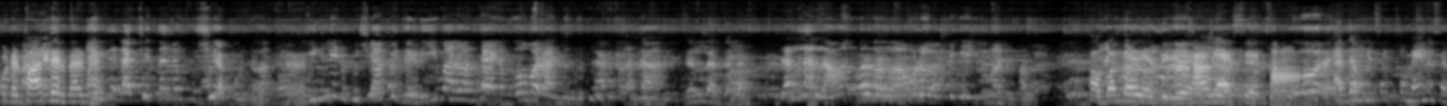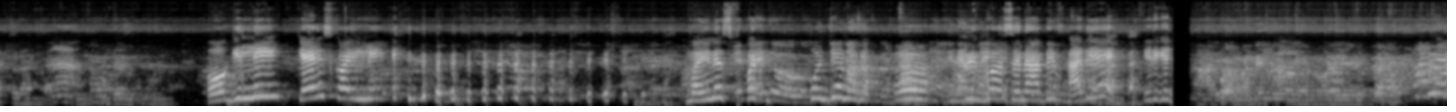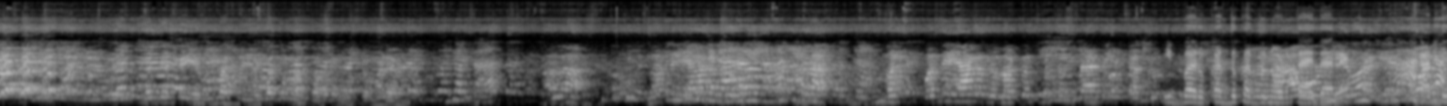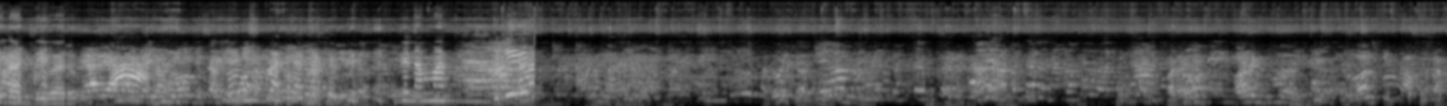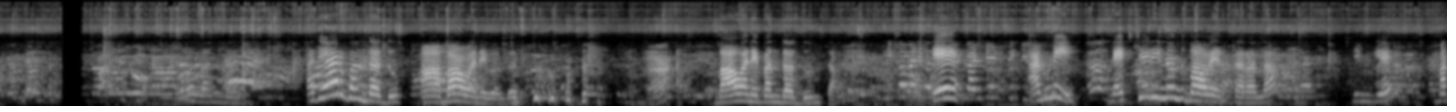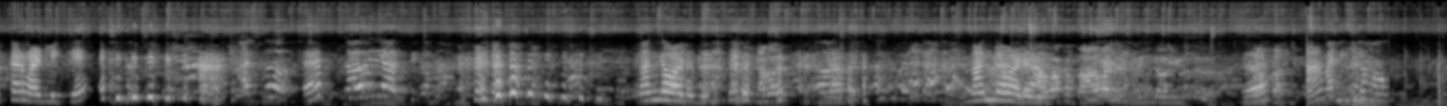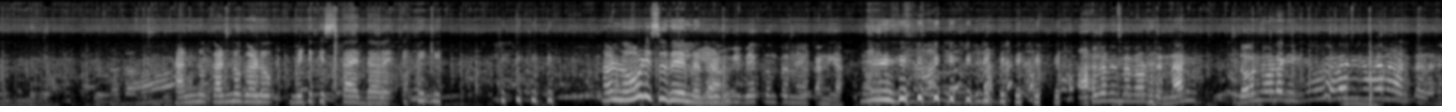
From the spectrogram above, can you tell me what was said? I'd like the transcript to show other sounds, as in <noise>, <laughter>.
ಕಡೆ ಪಾತೇರ್ ದಾಡಿ ರಕ್ಷಿತನ ಖುಷಿ ಹಾಕೊಂಡು ಇಲ್ಲಿನ ಖುಷಿ ಹಾಕಿದ್ದಲ್ಲಿ ಈ ವಾರ ಒಂದು ఆయన ಓವರ್ ಆಂಡದು ಇದಲ್ಲಲ್ಲ ಒಂದು ಅವಳ ಒಟ್ಟಿಗೆ ಇದು ಮಾಡುದು ಬಂದವಳೊಟ್ಟಿಗೆ ಅದೊಂದು ಸ್ವಲ್ಪ ಮೈನಸ್ ಆಗ್ತದ ಅಂತ ಹೋಗಿಲ್ಲಿ ಕೇಳಿಸ್ಕೋ ಇಲ್ಲಿ. ಮೈನಸ್ ಕೊಂಚನ ಬಿಗ್ ಬಾಸ್ ಅಭಿ ಅದೇ ಇರಿಗೆ ಇಬ್ಬರು ಕದ್ದು ಕದ್ದು ನೋಡ್ತಾ ಇದ್ದಾರೆ. ಕದ್ದು ಕದ್ದು ಇವರು. ಇದು ನಮ್ಮ ಅದ್ಯಾರು ಬಂದದ್ದು? ಆ ಭಾವನೆ ಬಂದದ್ದು. ಭಾವನೆ ಬಂದದ್ದು ಅಂತ. ಏ, ಅಮ್ಮಿ ನೆಕ್ಸ್ಟ್ ಇಯರ್ ಇನ್ನೊಂದು ಭಾವ ಇರ್ತಾರಲ್ಲ, ನಿಮಗೆ ಮಕ್ಕರ್ ಮಾಡಲಿಕ್ಕೆ? ಮಂಗ ಮಾಡೋದು. ಮಂಗ ಮಾಡೋದು? ಕಣ್ಣು ಕಣ್ಣುಗಳು ಮಿಟುಕಿಸ್ತಾ ಇದ್ದಾವೆ. ಅವಳು ನೋಡಿಸುದೇ ಇಲ್ಲ ನೋಡಿ. ಅಮ್ಮಿ ಬೇಕಂತ ನೀವು ಕಣ್ಣಿಗೆ ಆಗದಿಂದ ನೋಡ್ತೇನೆ. ನಾನು ಡೌನ್ ಮಾಡಕ್ಕೆ ಮೇಲೆ ಮಾಡ್ತಾಳೆ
